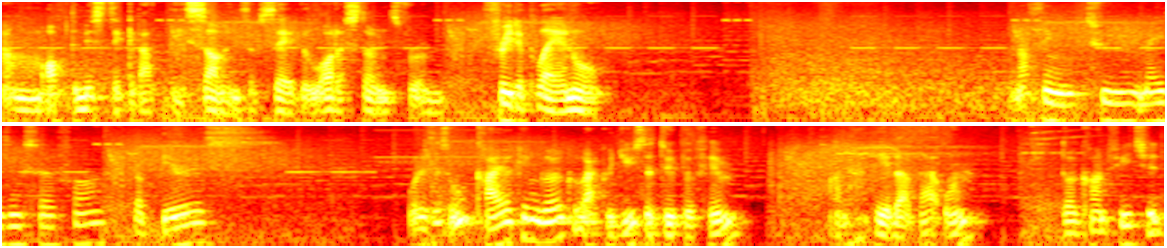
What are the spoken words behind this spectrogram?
I'm optimistic about these summons. I've saved a lot of stones for them. Free to play and all. Nothing too amazing so far. Beerus. What is this? Oh, Kaioken Goku. I could use a dupe of him. I'm happy about that one. Dokkan featured.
